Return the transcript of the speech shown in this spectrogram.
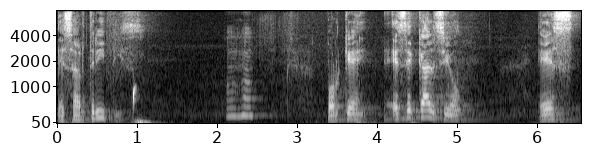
es artritis. Porque ese calcio es,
